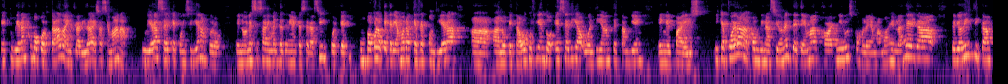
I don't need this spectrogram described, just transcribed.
estuvieran como portada en claridad esa semana. Pudiera ser que coincidieran, pero eh, no necesariamente tenían que ser así, porque un poco lo que queríamos era que respondiera a, lo que estaba ocurriendo ese día o el día antes también en el país. Y que fueran combinaciones de temas hard news, como le llamamos en la jerga, periodística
